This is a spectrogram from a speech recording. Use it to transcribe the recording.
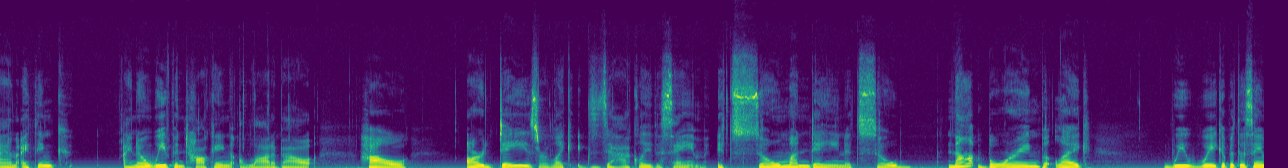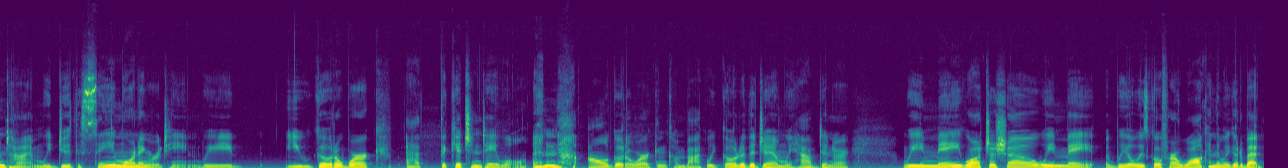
And I think, I know we've been talking a lot about how our days are like exactly the same. It's so mundane. It's so not boring, but like we wake up at the same time. We do the same morning routine. We you go to work at the kitchen table and I'll go to work and come back. We go to the gym, we have dinner. We may watch a show, we may we always go for a walk and then we go to bed.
